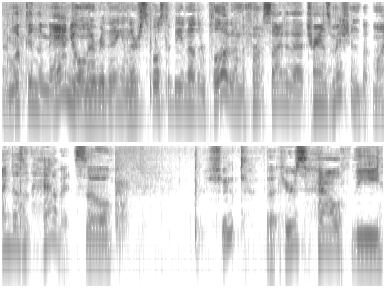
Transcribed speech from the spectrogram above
I looked in the manual and everything, and there's supposed to be another plug on the front side of that transmission, but mine doesn't have it, so shoot. But here's how the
